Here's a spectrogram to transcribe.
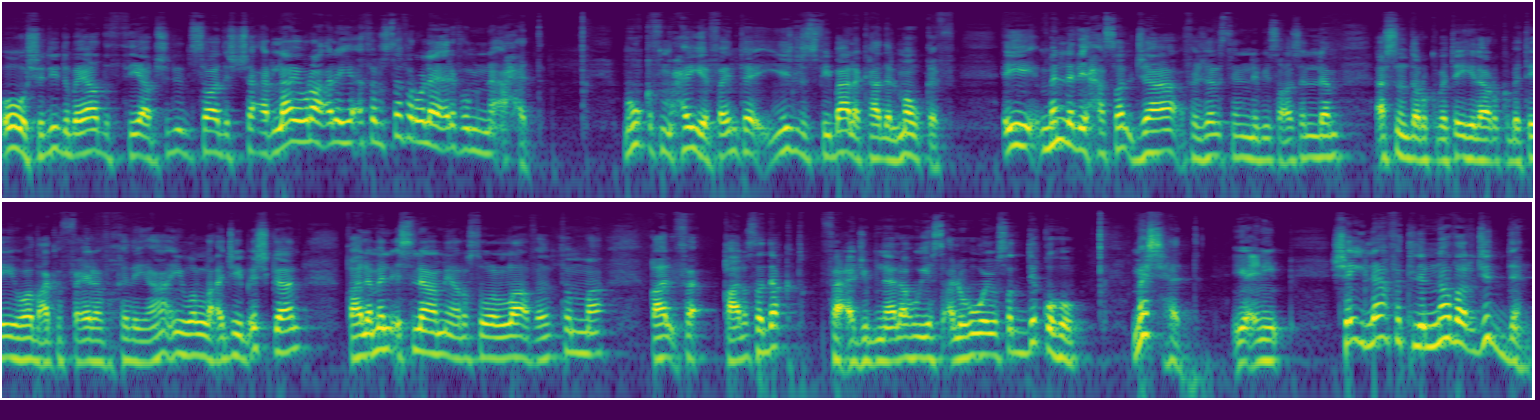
أوه شديد بياض الثياب شديد سواد الشعر. لا يرى عليه أثر السفر ولا يعرفه منا أحد. موقف محير فأنت يجلس في بالك هذا الموقف. إي ما الذي حصل؟ جاء فجلس النبي صلى الله عليه وسلم أسند ركبتيه إلى ركبتيه ووضع كفيه على فخذيه. ها إي والله عجيب. إيش قال؟ قال ما الإسلام يا رسول الله؟ ثم قال قال صدقت. فعجبنا له يسأله ويصدقه. مشهد يعني شيء لافت للنظر جدا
